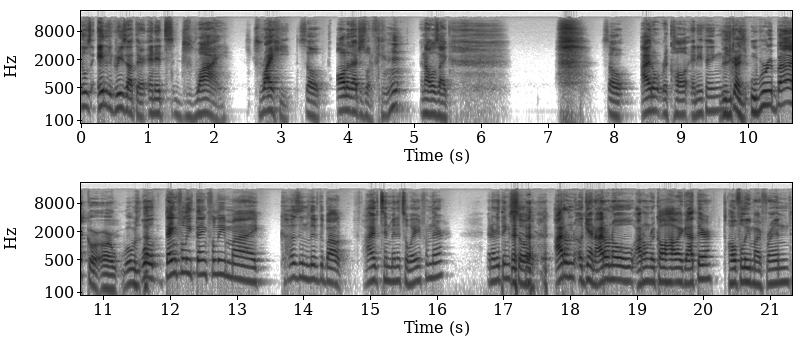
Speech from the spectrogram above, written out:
it was 80 degrees out there and it's dry, dry heat. So all of that just went, and I was like, so I don't recall anything. Did you guys Uber it back or, or what was Well, thankfully, thankfully, my cousin lived about five, ten minutes away from there and everything. So I don't, again, I don't know, I don't recall how I got there. Hopefully, my friend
